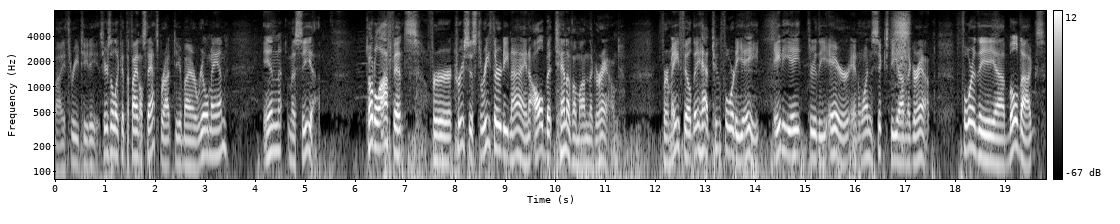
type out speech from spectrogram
by three TDs. Here's a look at the final stats brought to you by a real man in Mesilla. Total offense for Cruces 339, all but 10 of them on the ground. For Mayfield, they had 248, 88 through the air, and 160 on the ground. For the uh, Bulldogs,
